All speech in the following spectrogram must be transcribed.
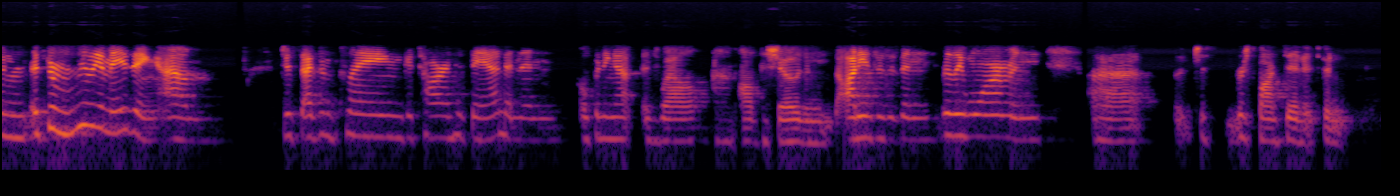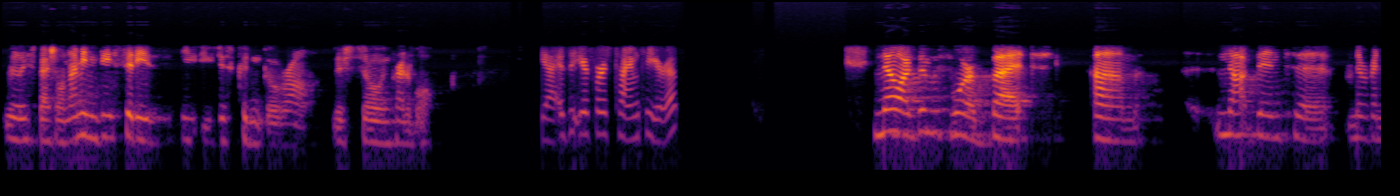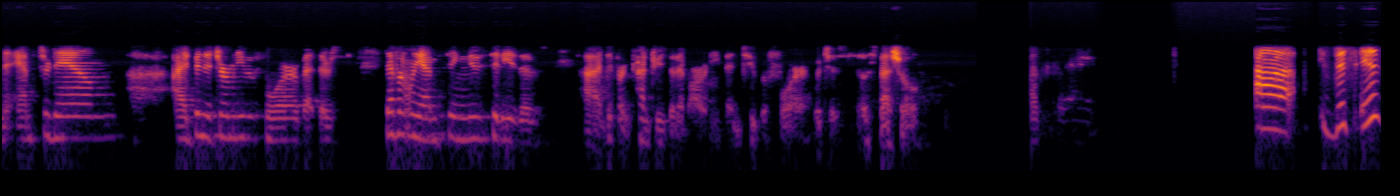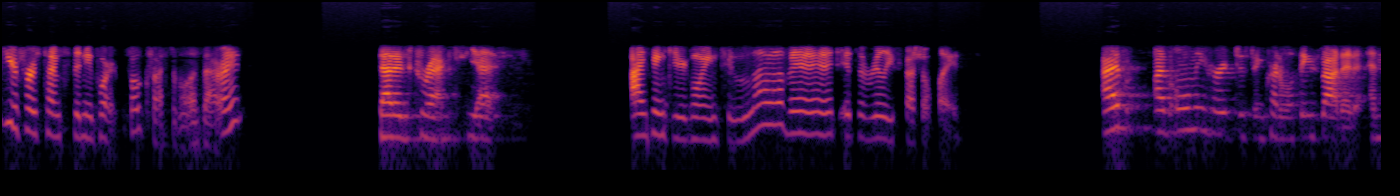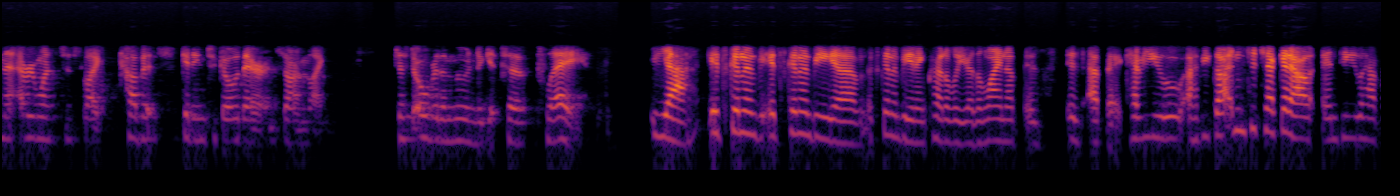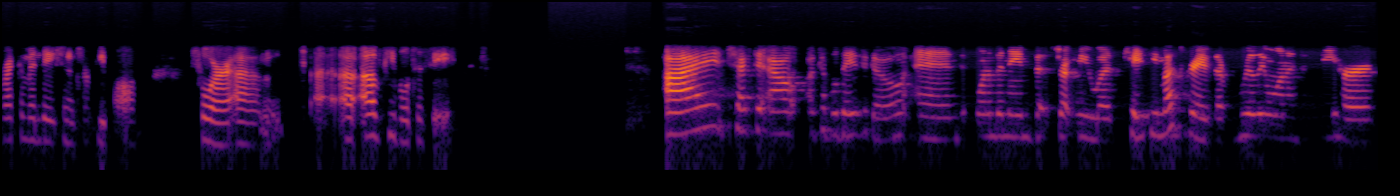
Been, it's been really amazing. Um, just I've been playing guitar in his band, and then opening up as well um, all of the shows, and the audiences have been really warm and uh, just responsive. It's been really special. And I mean, these cities, you, you just couldn't go wrong. They're so incredible. Yeah. Is it your first time to Europe? No, I've been before, but um, not been to. Never been to Amsterdam. Uh, I'd been to Germany before, but there's definitely I'm seeing new cities of uh, different countries that I've already been to before, which is so special. That's great. Uh, this is your first time to the Newport Folk Festival. Is that right? That is correct. Yes. I think you're going to love it. It's a really special place. I've I've only heard just incredible things about it, and that everyone's just like covets getting to go there, and so I'm like just over the moon to get to play. Yeah, it's gonna be it's gonna be um it's gonna be an incredible year. The lineup is is epic. Have you have you gotten to check it out, and do you have recommendations for people for um uh, of people to see? I checked it out a couple days ago, and one of the names that struck me was Kacey Musgraves. I really wanted to see her.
